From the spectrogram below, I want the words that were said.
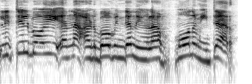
ലിറ്റിൽ ബോയ് എന്ന അണുബോംബിന്റെ നീളം മൂന്ന് മീറ്റർ.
